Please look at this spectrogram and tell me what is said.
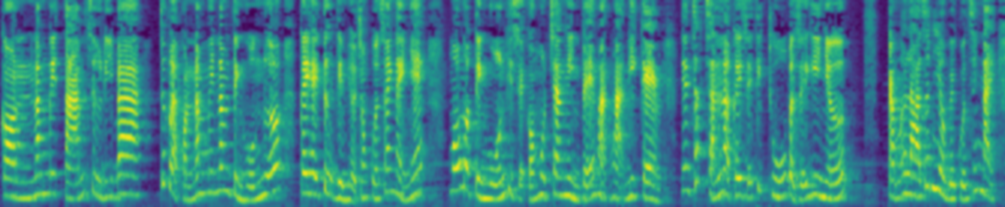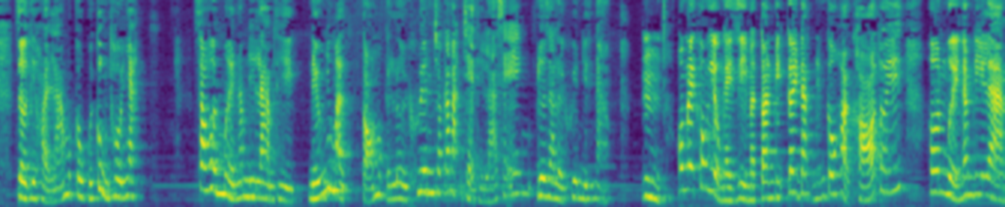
Còn 58 trừ đi 3, tức là còn 55 tình huống nữa. Cây hãy tự tìm hiểu trong cuốn sách này nhé. Mỗi một tình huống thì sẽ có một trang hình vẽ hoạt họa đi kèm, nên chắc chắn là cây sẽ thích thú và dễ ghi nhớ. Cảm ơn Lá rất nhiều về cuốn sách này. Giờ thì hỏi Lá một câu cuối cùng thôi nha. Sau hơn 10 năm đi làm thì nếu như mà có một cái lời khuyên cho các bạn trẻ thì Lá sẽ đưa ra lời khuyên như thế nào? Ừ, hôm nay không hiểu ngày gì mà toàn bị cây đặt những câu hỏi khó thôi ý. Hơn 10 năm đi làm,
